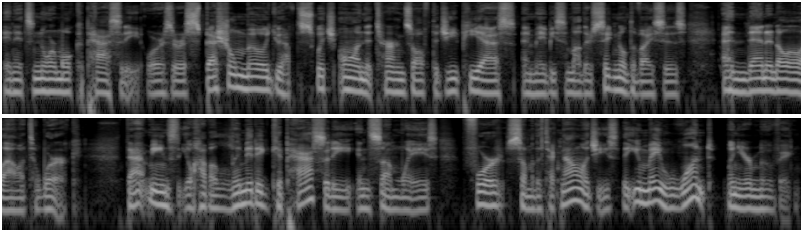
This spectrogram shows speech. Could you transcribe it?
in its normal capacity? Or is there a special mode you have to switch on that turns off the GPS and maybe some other signal devices, and then it'll allow it to work? That means that you'll have a limited capacity in some ways for some of the technologies that you may want when you're moving.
